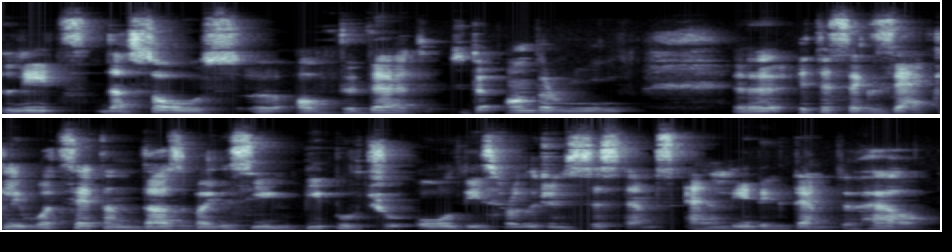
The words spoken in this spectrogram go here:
leads the souls uh, of the dead to the underworld. Uh, it is exactly what Satan does by deceiving people through all these religion systems and leading them to hell.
